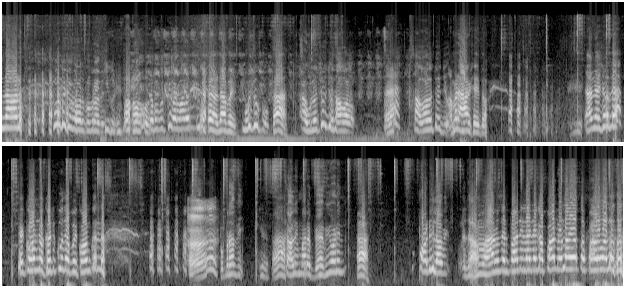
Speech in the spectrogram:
જવાનું. ખોટું ના ભાઈ. હું શું કહું? હા. આ ઉલો ચોજો સાવાળો? હે? સાવાળો ચોજો હમણાં આવશે તો. અને શું છે કે કોમ નો ખટકું છે ભાઈ કોમ કર ના હા? કાલી મારે ભેવિયોણી હા. પાડી લાવી. મારું તને પાડી લાવી કે પાડો લાવ્યો તો પાડવાનો થશે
